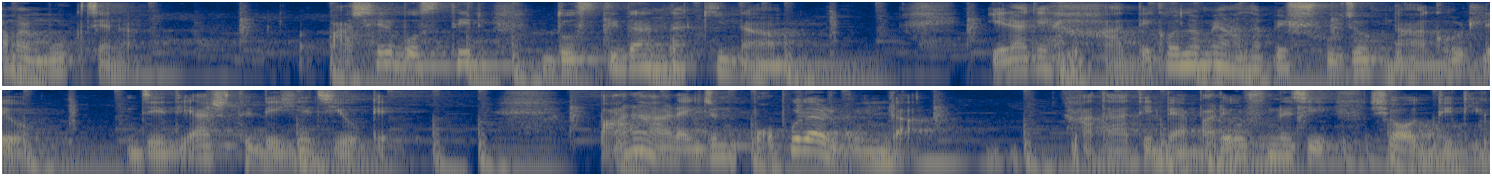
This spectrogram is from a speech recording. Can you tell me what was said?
আমার মুখ চেনা। পাশের বস্তির দস্তিদার না কি নাম? এর আগে হাতে কলমে আলাপের সুযোগ না ঘটলেও যেতে আসতে দেখেছি ওকে। পাড়ার একজন পপুলার গুন্ডা। হাতাহাতির ব্যাপারেও শুনেছি সে অদ্বিতীয়।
